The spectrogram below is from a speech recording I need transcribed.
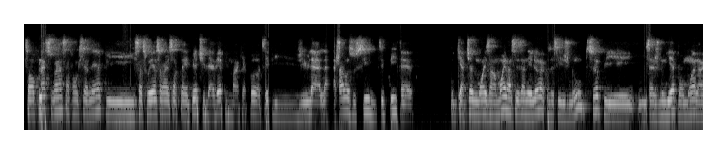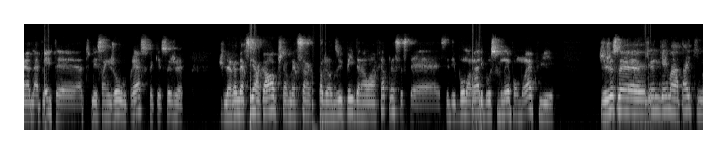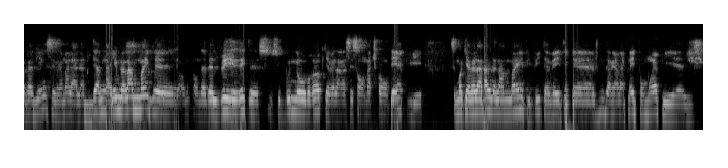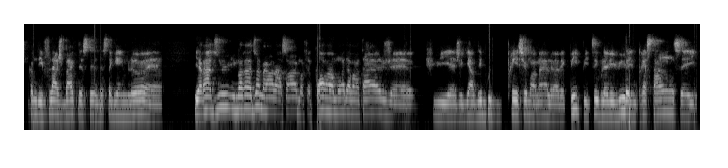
son plan, souvent, ça fonctionnait, puis il s'assoyait sur un certain pitch, il l'avait, puis il ne manquait pas. Puis j'ai eu la, chance aussi, Pete, euh, il catchait de moins en moins dans ces années-là à cause de ses genoux, tout ça, puis il s'agenouillait pour moi en arrière de la plate euh, à tous les cinq jours ou presque, fait que ça, je, je le remercie encore, puis je te remercie encore aujourd'hui, Pete, de l'avoir fait, c'était, c'est des beaux moments, des beaux souvenirs pour moi, puis j'ai juste une game en tête qui me revient, c'est vraiment la, dernière game. Le lendemain qu'on on avait levé Eric sous le bout de nos bras, puis il avait lancé son match complet, puis c'est moi qui avais la balle le lendemain, puis Pete avait été euh, à genoux derrière la plate pour moi, puis euh, comme des flashbacks de ce de cette game-là. euh, il a rendu, il m'a rendu un meilleur lanceur, il m'a fait croire en moi davantage. euh, puis euh, j'ai gardé beaucoup de précieux moments là, avec Pete. Puis vous l'avez vu, il a une prestance. euh, il-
